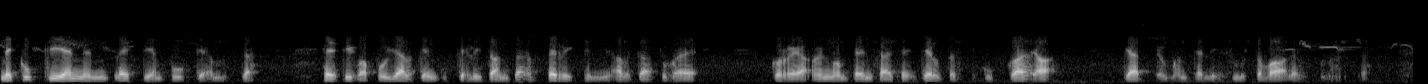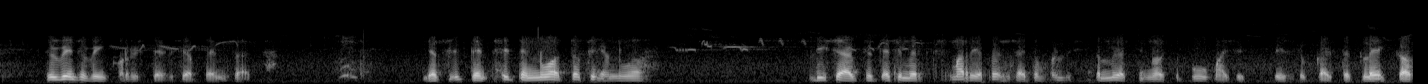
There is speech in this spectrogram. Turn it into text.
Ne kukkii ennen lehtien pukea, mutta heti vapun jälkeen, kun kelit antaa perikin, niin alkaa tulee Korea onnon pensaisen keltaista kukkaa ja käppömanteli semmoista vaaleanpunaista. Hyvin, hyvin koristeellisia pensaita. Ja sitten, sitten nuo tosiaan nuo lisäykset, esimerkiksi marjapensaita voi lisätä myöskin noista puumaisista pistukkaista, että leikkaa,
